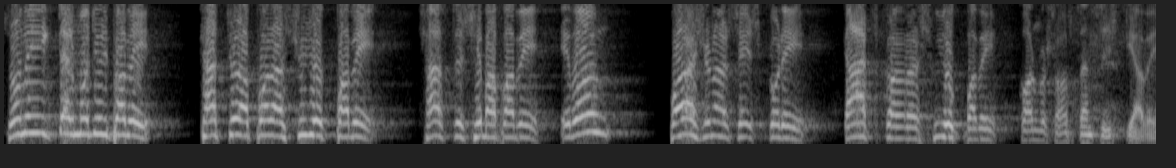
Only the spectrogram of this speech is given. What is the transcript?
শ্রমিক তার মজুরি পাবে, ছাত্ররা পড়ার সুযোগ পাবে স্বাস্থ্য সেবা পাবে এবং পড়াশোনা শেষ করে কাজ করার সুযোগ পাবে কর্মসংস্থান সৃষ্টি হবে।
